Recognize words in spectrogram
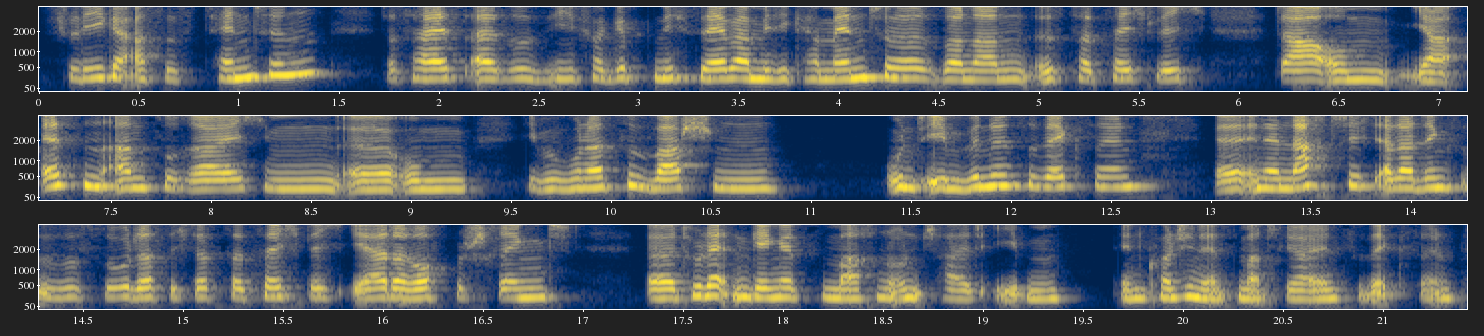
Pflegeassistentin, das heißt also, sie vergibt nicht selber Medikamente, sondern ist tatsächlich da, um ja Essen anzureichen, äh, um die Bewohner zu waschen und eben Windeln zu wechseln. Äh, in der Nachtschicht allerdings ist es so, dass sich das tatsächlich eher darauf beschränkt, äh, Toilettengänge zu machen und halt eben Inkontinenzmaterialien zu wechseln.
